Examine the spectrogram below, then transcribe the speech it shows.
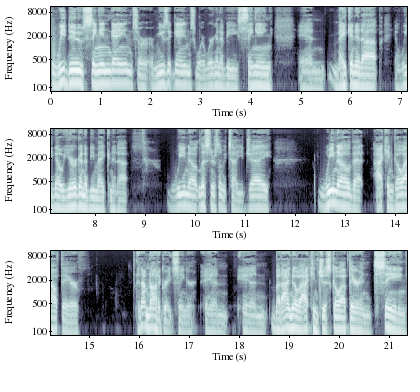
when we do singing games or, or music games where we're going to be singing and making it up, and we know you're going to be making it up. We know, listeners, let me tell you, Jay, we know that I can go out there and I'm not a great singer and and but I know I can just go out there and sing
